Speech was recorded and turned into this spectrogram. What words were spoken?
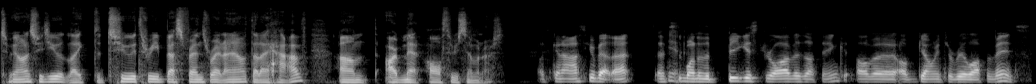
to be honest with you, like the two or three best friends right now that I have um, are met all through seminars. I was going to ask you about that. That's yeah. one of the biggest drivers, I think, of a, of going to real life events.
